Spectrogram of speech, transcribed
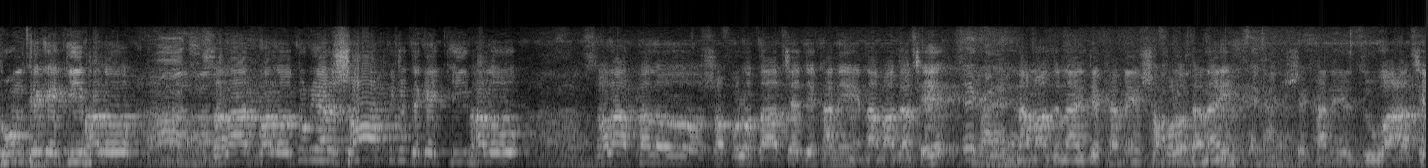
ঘুম থেকে কি ভালো? সালাত ভালো। দুনিয়ার সব কিছু থেকে কি ভালো? সালাত ভালো সফলতা আছে যেখানে নামাজ আছে নামাজ নাই যেখানে সফলতা নাই সেখানে। জুয়া আছে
